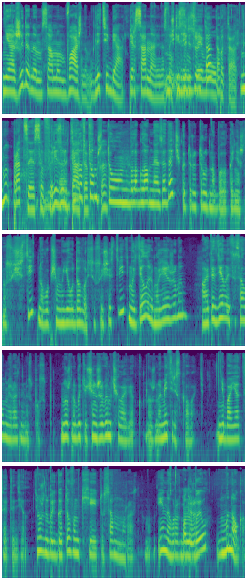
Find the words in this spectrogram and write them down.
неожиданным, самым важным для тебя персонально с ну, точки ну, зрения твоего опыта, ну, процессов, да, результатов? Дело в том, что была главная задача, которую трудно было, конечно, осуществить, но, в общем, ее удалось осуществить. Мы сделали музей живым. А это делается самыми разными способами. Нужно быть очень живым человеком, нужно уметь рисковать не бояться это делать. Нужно быть готовым к хейту самому разному. И на уровне Он бюро... был много.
